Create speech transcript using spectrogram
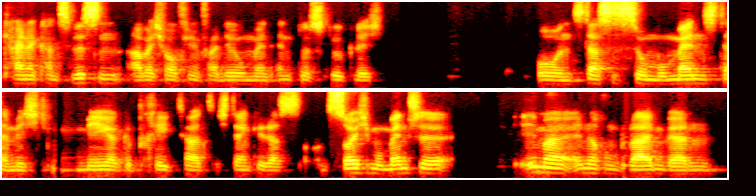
Keiner kann es wissen, aber ich war auf jeden Fall in dem Moment endlos glücklich. Und das ist so ein Moment, der mich mega geprägt hat. Ich denke, dass uns solche Momente immer in Erinnerung bleiben werden.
